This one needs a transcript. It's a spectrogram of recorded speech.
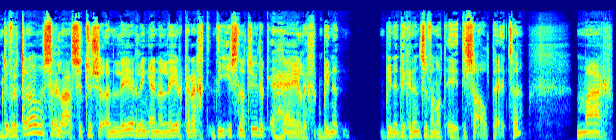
de vertrouwensrelatie tussen een leerling en een leerkracht, die is natuurlijk heilig binnen, binnen de grenzen van het ethische altijd. Hè? Maar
